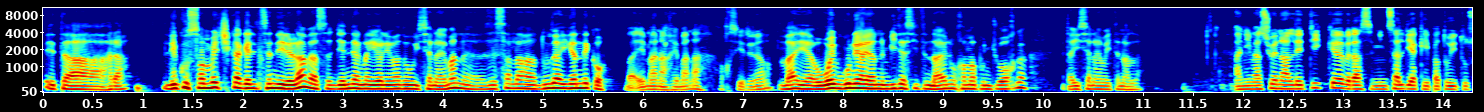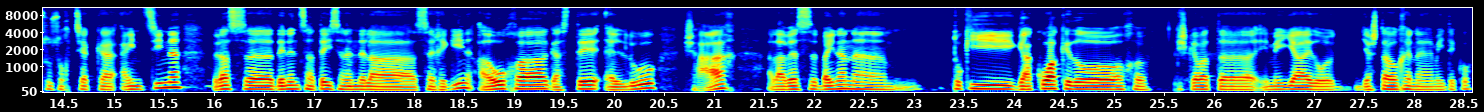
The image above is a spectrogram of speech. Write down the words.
eta hara, leku zonbetxika gelditzen direla, behaz jendeak nahi hori badu izena eman, ez ezala duda igandeko. Ba, emana, emana, hor zireno? Bai, webgunean bidez iten da, jama.org, eta izena emaiten alda. Animazioen aldetik, beraz, mintzaldiak ipatu dituzu sortziak haintzin, beraz, denentzate izanen dela zer egin, aur, gazte, eldu, xar, alabez, baina toki gakoak edo pixka bat uh, emeia edo jasta horren uh, emeiteko?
